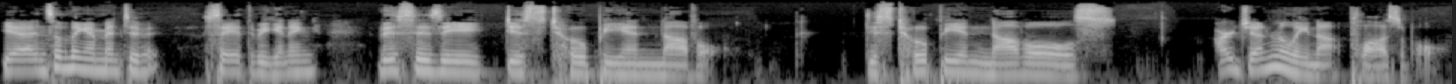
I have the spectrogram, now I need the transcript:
Yeah, and something I meant to say at the beginning, this is a dystopian novel. Dystopian novels are generally not plausible.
